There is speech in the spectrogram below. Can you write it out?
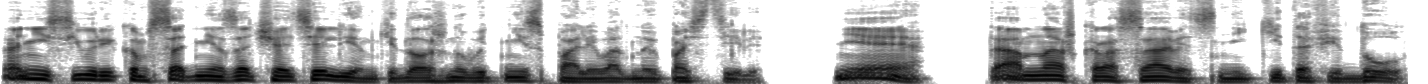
Они с Юриком со дня зачатия Ленки, должно быть, не спали в одной постели. Не, там наш красавец Никита Федул.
